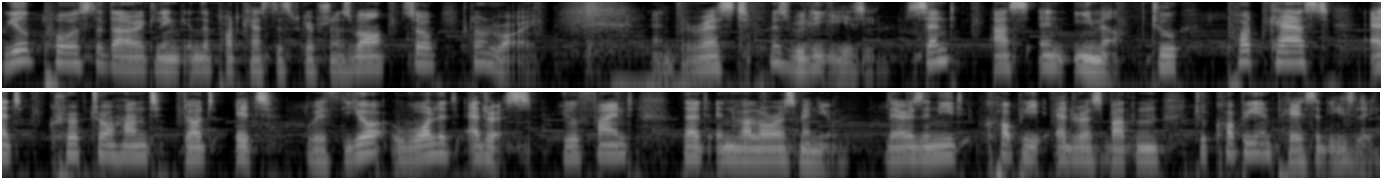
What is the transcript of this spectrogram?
We'll post the direct link in the podcast description as well, so don't worry. And the rest is really easy. Send us an email to podcast at cryptohunt.it with your wallet address. You'll find that in Valora's menu. There is a neat copy address button to copy and paste it easily.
